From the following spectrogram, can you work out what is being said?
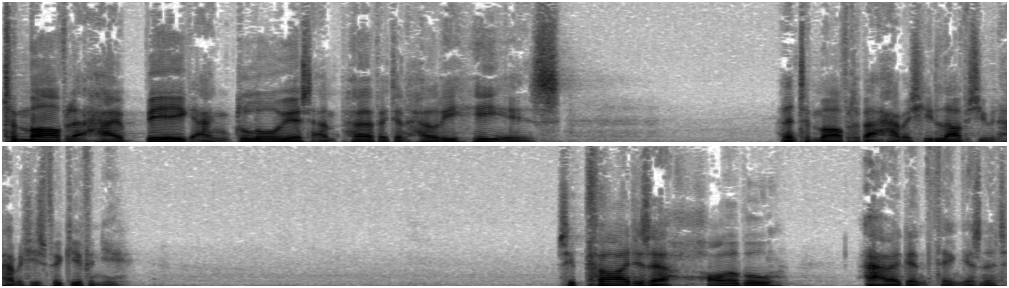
to marvel at how big and glorious and perfect and holy He is, and to marvel about how much He loves you and how much He's forgiven you. See, pride is a horrible, arrogant thing, isn't it?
